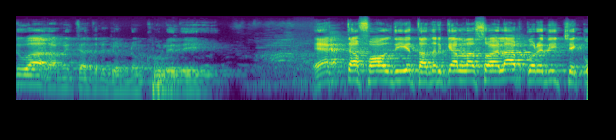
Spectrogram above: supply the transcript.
দুয়ার আমি তাদের জন্য খুলে দেই। একটা ফল দিয়ে তাদেরকে আল্লাহ সয়লাভ করে দিচ্ছে। কোন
